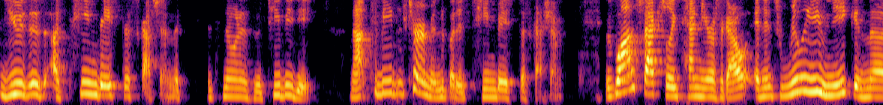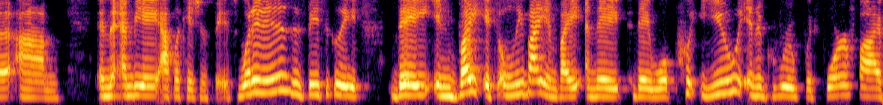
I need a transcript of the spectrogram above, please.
uses a team based discussion. It's known as the TBD, not to be determined, but a team based discussion. It was launched actually 10 years ago, and it's really unique in the um, in the MBA application space. What it is is basically they invite. It's only by invite, and they they will put you in a group with four or five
